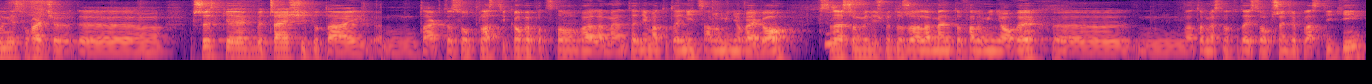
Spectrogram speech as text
Nie słuchajcie, e, wszystkie jakby części tutaj, mm, tak, to są plastikowe podstawowe elementy, nie ma tutaj nic aluminiowego. W Slashu mieliśmy dużo elementów aluminiowych, e, natomiast no tutaj są wszędzie plastiki.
